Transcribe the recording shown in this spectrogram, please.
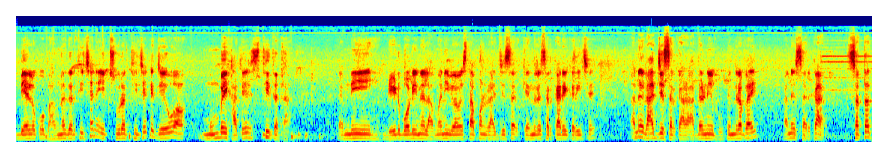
બે લોકો ભાવનગરથી છે ને એક સુરતથી છે કે જેઓ મુંબઈ ખાતે સ્થિત હતા. એમની ડેડ બોડીને લાવવાની વ્યવસ્થા પણ રાજ્ય કેન્દ્ર સરકારે કરી છે અને રાજ્ય સરકાર, આદરણીય ભૂપેન્દ્રભાઈ અને સરકાર સતત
